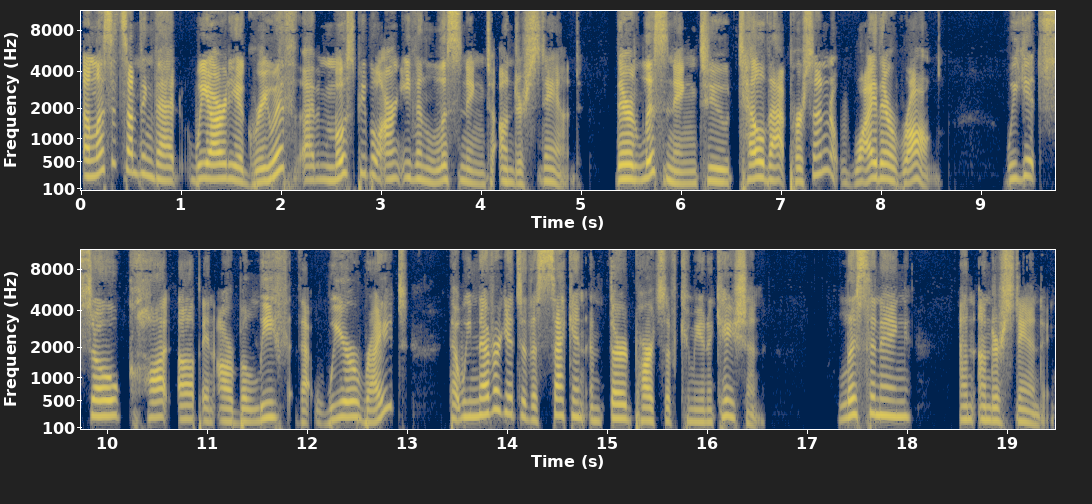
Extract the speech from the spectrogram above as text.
unless it's something that we already agree with, I mean, most people aren't even listening to understand. They're listening to tell that person why they're wrong. We get so caught up in our belief that we're right that we never get to the second and third parts of communication listening and understanding.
